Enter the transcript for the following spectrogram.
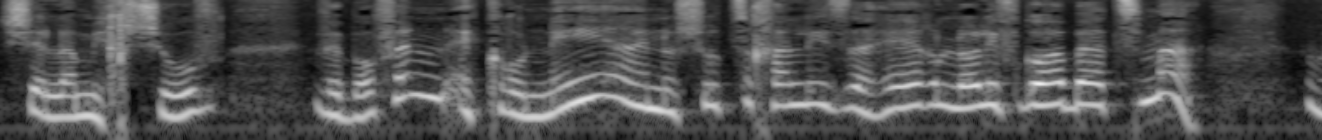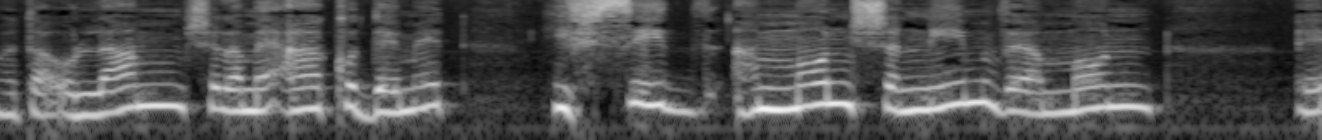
של המחשוב. ובאופן עקרוני, האנושות צריכה להיזהר לא לפגוע בעצמה. זאת אומרת, העולם של המאה הקודמת הפסיד המון שנים והמון אה,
